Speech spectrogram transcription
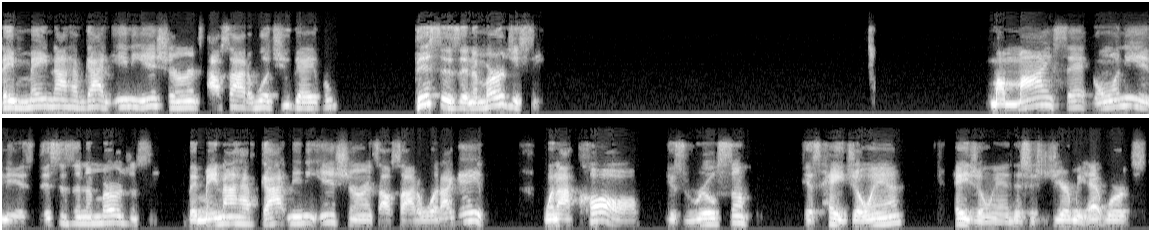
They may not have gotten any insurance outside of what you gave them. This is an emergency. My mindset going in is this is an emergency. They may not have gotten any insurance outside of what I gave them. When I call, it's real simple. It's hey Joanne, hey Joanne, this is Jeremy Edwards.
